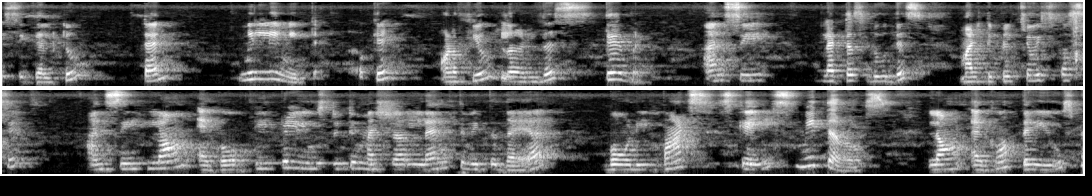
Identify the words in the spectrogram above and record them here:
is equal to 10 millimeter. Okay, all of you learn this table and see let us do this. Multiple choice question and see long ago people used to measure length with their body parts scales meter rods long ago they used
